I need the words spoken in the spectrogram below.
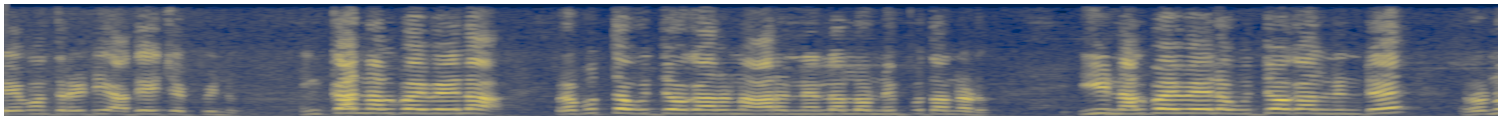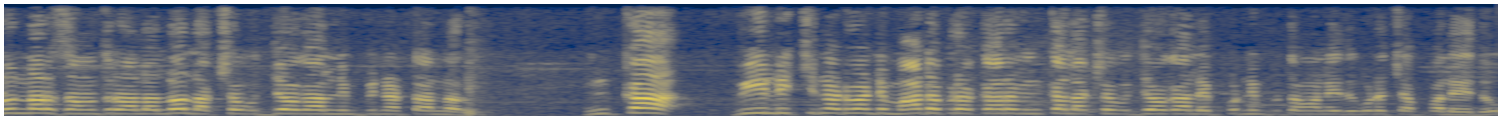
రేవంత్ రెడ్డి అదే చెప్పిండు. ఇంకా నలభై వేల ప్రభుత్వ ఉద్యోగాలను ఆరు నెలల్లో నింపుతున్నాడు. ఈ నలభై వేల ఉద్యోగాలు నింటే రెండున్నర సంవత్సరాలలో లక్ష ఉద్యోగాలు నింపినట్టు అన్నారు. ఇంకా వీళ్ళు ఇచ్చినటువంటి మాట ప్రకారం ఇంకా లక్ష ఉద్యోగాలు ఎప్పుడు నింపుతాం అనేది కూడా చెప్పలేదు.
